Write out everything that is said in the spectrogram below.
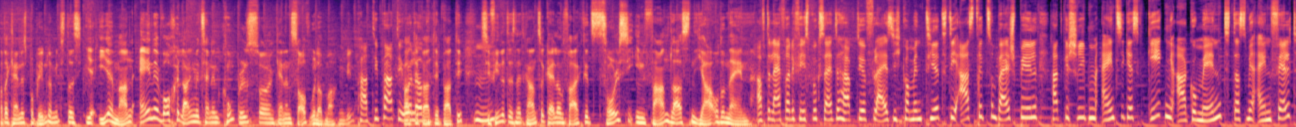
hat ein kleines Problem damit, dass ihr Ehemann eine Woche lang mit seinen Kumpels so einen kleinen Saufurlaub machen will. Party, Party, Party, Urlaub. Party, Party. Sie findet das nicht ganz so geil und fragt jetzt, soll sie ihn fahren lassen, ja oder nein? Auf der Live-Radio-Facebook-Seite habt ihr fleißig kommentiert. Die Astrid zum Beispiel hat geschrieben, einziges Gegenargument, das mir einfällt,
